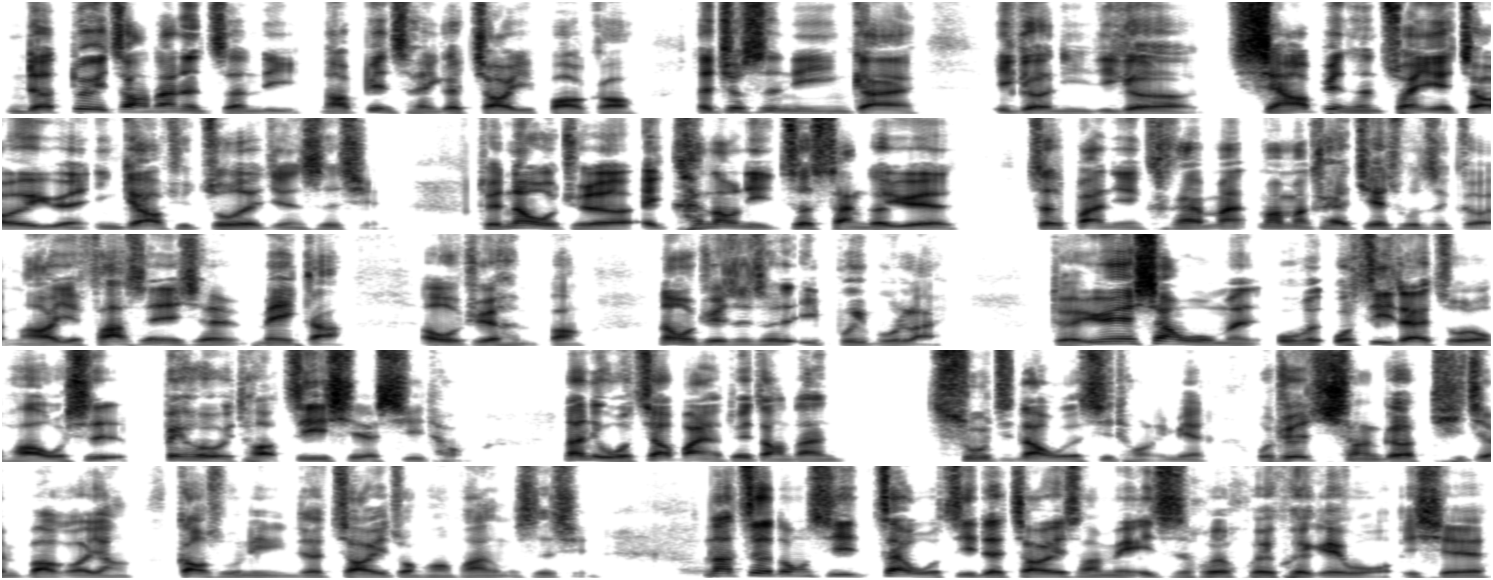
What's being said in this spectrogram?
你的对账单的整理，然后变成一个交易报告，那就是你应该一个你一个想要变成专业交易员应该要去做的一件事情。对，那我觉得，哎，看到你这三个月、这半年，开开慢慢慢开始接触这个，然后也发生一些 mega，啊，我觉得很棒。那我觉得这就是一步一步来。对，因为像我们，我们我自己在做的话，我是背后有一套自己写的系统。那你我只要把你的对账单输进到我的系统里面，我觉得像个体检报告一样，告诉你你的交易状况发生什么事情。那这个东西在我自己的交易上面一直会回馈给我一些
